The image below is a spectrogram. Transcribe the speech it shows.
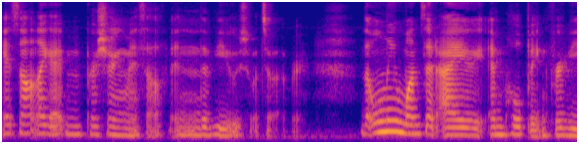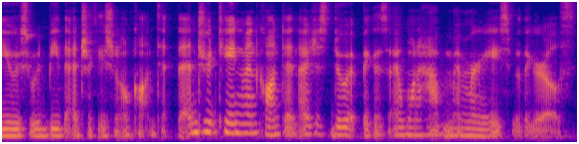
It's not like I'm pressuring myself in the views whatsoever. The only ones that I am hoping for views would be the educational content. The entertainment content, I just do it because I want to have memories with the girls.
